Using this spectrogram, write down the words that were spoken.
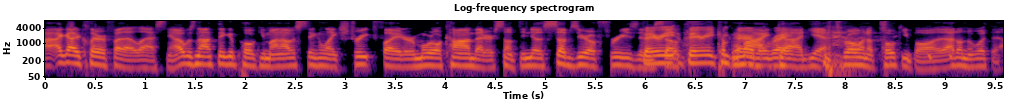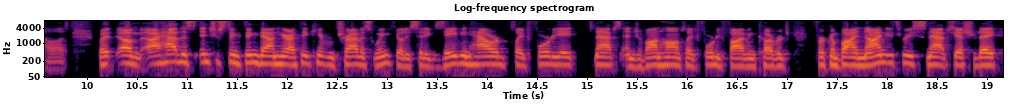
I, got to clarify that last thing. I was not thinking Pokemon. I was thinking like Street Fighter, Mortal Kombat, or something. You know, Sub Zero freezing. Very, so, very comparable. My right? God, yeah, throwing a Pokeball. I don't know what the hell is. But um, I have this interesting thing down here. I think came from Travis Wingfield. He said Xavier Howard played 48 snaps and Jevon Holland played 45 in coverage for combined 93 snaps yesterday.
